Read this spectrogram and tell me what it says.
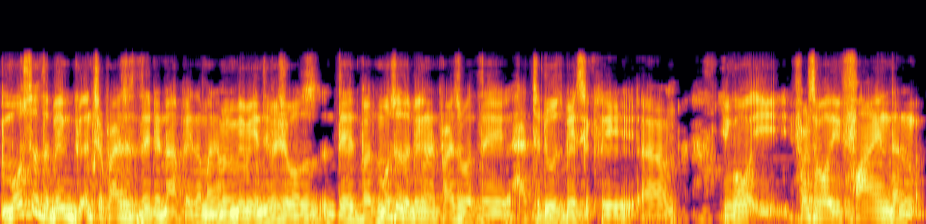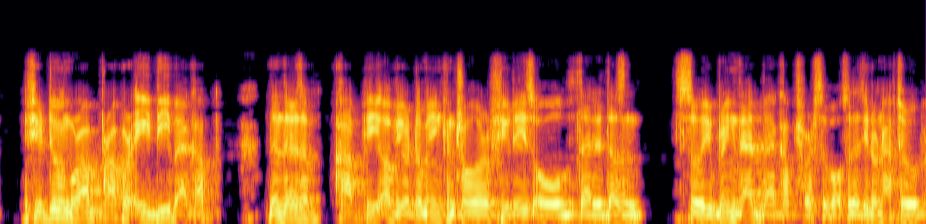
Most of the big enterprises they did not pay the money. I mean, maybe individuals did, but most of the big enterprises, what they had to do is basically um, you go. First of all, you find and if you're doing proper AD backup, then there's a copy of your domain controller a few days old that it doesn't. So you bring that back up first of all, so that you don't have to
